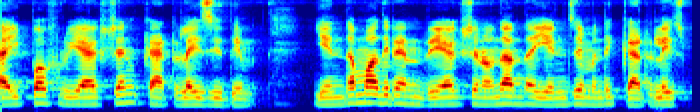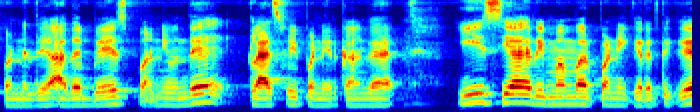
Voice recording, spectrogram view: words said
type of reaction catalyse இது எந்த மாதிரியான ரியாக்ஷனை வந்து அந்த என்சைம் வந்து கேட்டலைஸ் பண்ணுது அதை பேஸ் பண்ணி வந்து கிளாஸிஃபை பண்ணியிருக்காங்க ஈஸியாக ரிமெம்பர் பண்ணிக்கிறதுக்கு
